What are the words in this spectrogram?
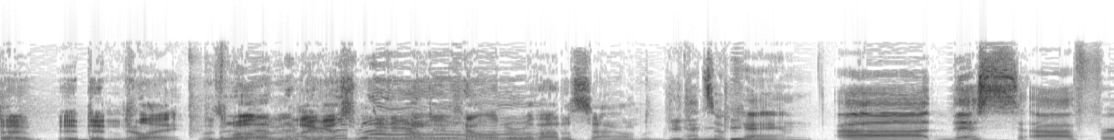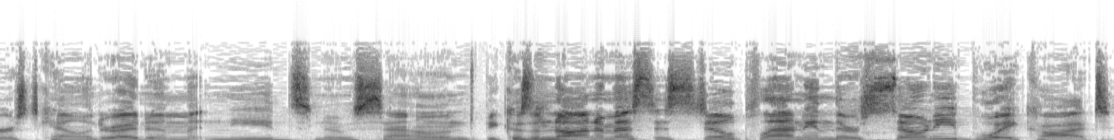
Oh, it didn't play. let's well, move on. I guess we're moving on to the calendar without a sound. That's okay. Uh, this uh, first calendar item needs no sound because Anonymous is still planning their Sony boycott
